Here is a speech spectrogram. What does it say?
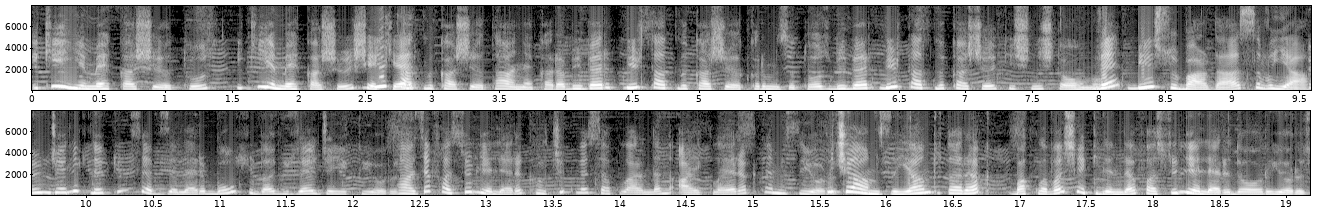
2 yemek kaşığı tuz, 2 yemek kaşığı şeker, 1 tatlı kaşığı tane karabiber, 1 tatlı kaşığı kırmızı toz biber, 1 tatlı kaşığı kişniş tohumu ve 1 su bardağı sıvı yağ. Öncelikle tüm sebzeleri bol suda güzelce yıkıyoruz. Taze fasulyeleri kılçık ve saplarından ayıklayarak temizliyoruz. Bıçağımızı yan tutarak baklava şeklinde fasulyeleri doğruyoruz.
